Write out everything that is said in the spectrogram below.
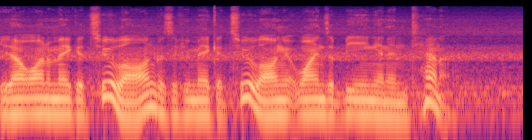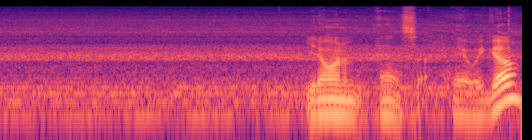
You don't want to make it too long, because if you make it too long, it winds up being an antenna. You don't want to... Uh, so, there we go.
